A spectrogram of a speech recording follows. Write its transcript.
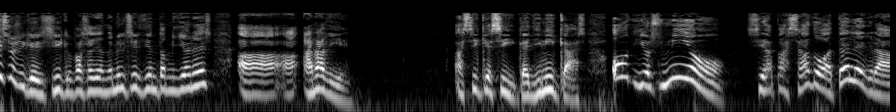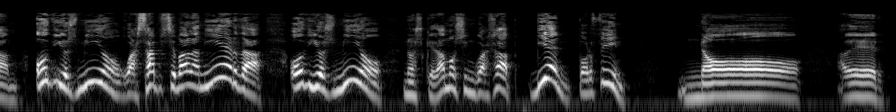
Eso sí que sí que pasarían de 1.600 millones a, a nadie. Así que sí, gallinicas. ¡Oh, Dios mío! Se ha pasado a Telegram. ¡Oh, Dios mío! WhatsApp se va a la mierda. ¡Oh, Dios mío! Nos quedamos sin WhatsApp. Bien, por fin. No. A ver,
